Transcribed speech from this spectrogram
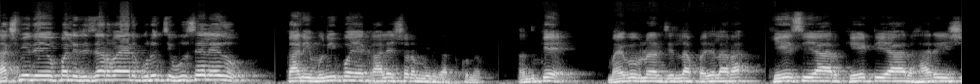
లక్ష్మీదేవిపల్లి రిజర్వాయర్ గురించి ఊసే లేదు. కానీ మునిగిపోయే కాళేశ్వరం మీరు కట్టుకున్నారు అందుకే మహబూబ్నగర్ జిల్లా ప్రజలారా కేసీఆర్ కేటీఆర్ హరీష్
